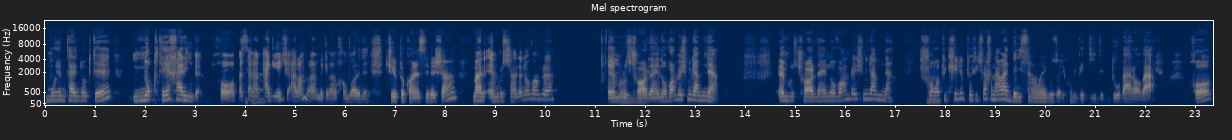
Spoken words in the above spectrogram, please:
مهمترین نکته نقطه خریده. خب مثلا اگه یکی الان به من بگه من می‌خوام وارد cryptocurrency بشم من امروز چند نوامبر امروز 14 نوامبر بهش میگم نه. امروز 14 نوامبر بهش میگم نه. شما تو crypto هیچ وقت نباید بری سرمایه گذاری کنی به دید دو برابر. خب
